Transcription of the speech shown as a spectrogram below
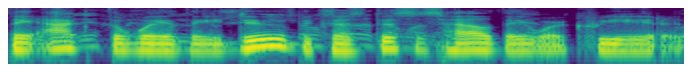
They act the way they do because this is how they were created.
